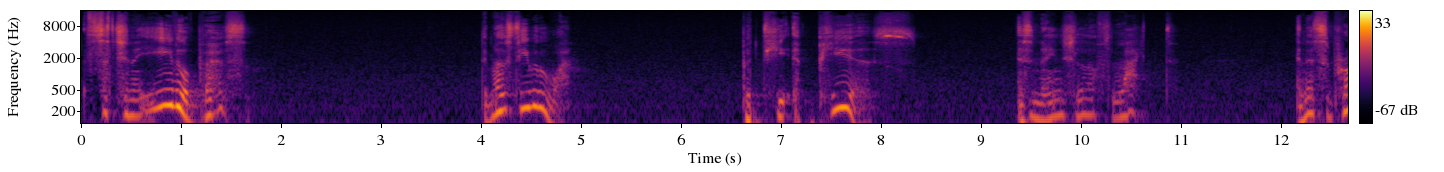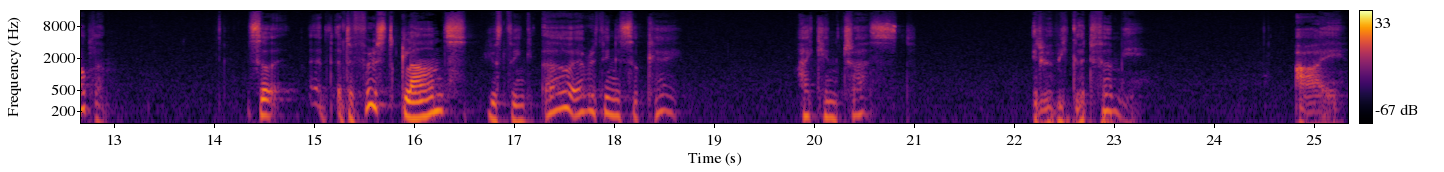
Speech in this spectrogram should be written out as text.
such an evil person, the most evil one. But he appears as an angel of light. And that's the problem. So at, at the first glance, you think, oh, everything is okay. I can trust. It will be good for me. I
